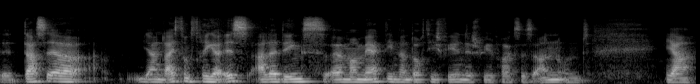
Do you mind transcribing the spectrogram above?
äh, dass er ja ein Leistungsträger ist. Allerdings, äh, man merkt ihm dann doch die fehlende Spielpraxis an und ja,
